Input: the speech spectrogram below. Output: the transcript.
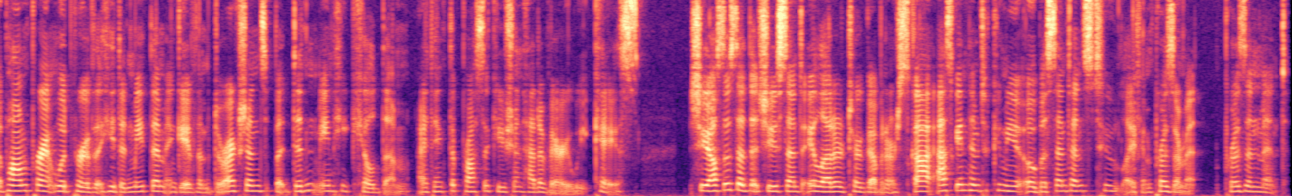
the palm print would prove that he did meet them and gave them directions, but didn't mean he killed them. I think the prosecution had a very weak case. She also said that she sent a letter to Governor Scott asking him to commute Oba's sentence to life imprisonment. imprisonment.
